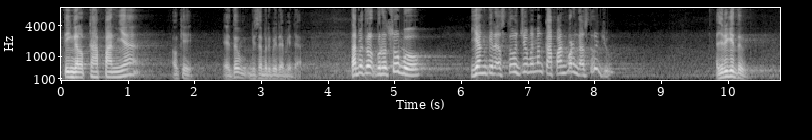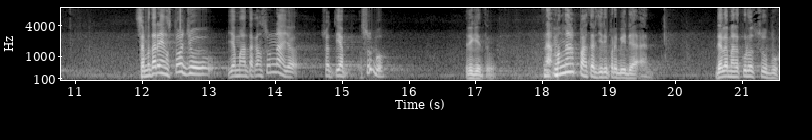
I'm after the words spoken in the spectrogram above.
Tinggal kapannya, oke, okay, itu bisa berbeda-beda. Tapi kalau kunut subuh, yang tidak setuju memang kapan pun nggak setuju. Nah, jadi gitu. Sementara yang setuju, yang mengatakan sunnah ya setiap subuh. Jadi gitu. Nah, mengapa terjadi perbedaan dalam hal kunut subuh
